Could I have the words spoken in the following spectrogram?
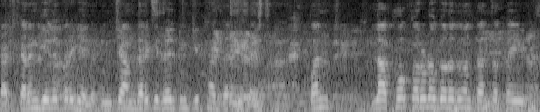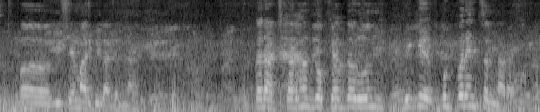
राजकारण गेलं तर गेलं. तुमची आमदारकी जाईल तुमची खासदारकी जाईल पण लाखो करोडो गरजवंतांचा काही विषय मार्गी लागेल ना. फक्त राजकारणात डोक्यात धरून हे कुठपर्यंत चालणार आहे?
